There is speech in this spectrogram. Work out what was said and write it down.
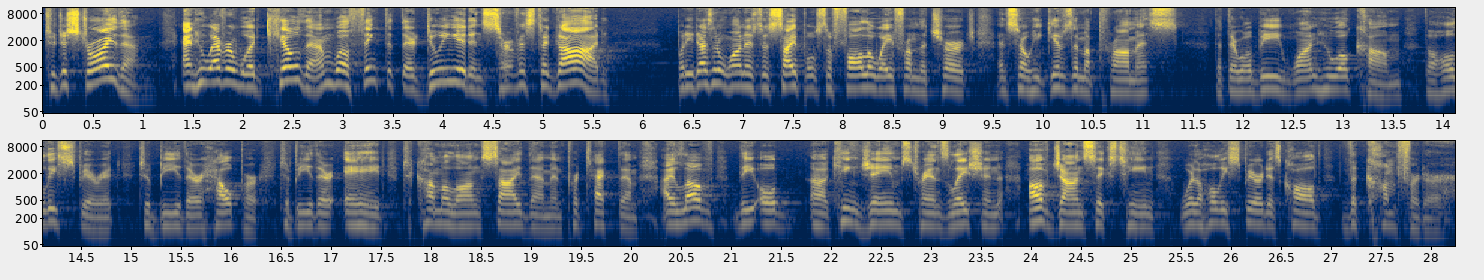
to destroy them. And whoever would kill them will think that they're doing it in service to God. But he doesn't want his disciples to fall away from the church. And so he gives them a promise that there will be one who will come, the Holy Spirit, to be their helper, to be their aid, to come alongside them and protect them. I love the old uh, King James translation of John 16, where the Holy Spirit is called the Comforter.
